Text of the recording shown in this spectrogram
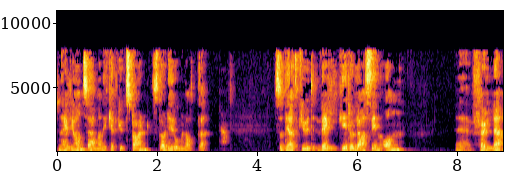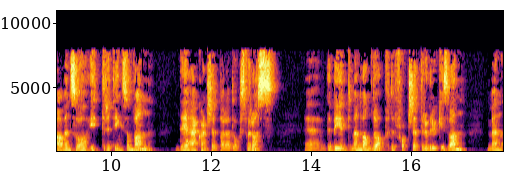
Den hellige ånd, så er man ikke et Guds barn, står det i Romerne 8. Så det at Gud velger å la sin ånd Eh, følge av en så ytre ting som vann, det er kanskje et paradoks for oss. Eh, det begynte med en vanndåp, det fortsetter å brukes vann. Men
